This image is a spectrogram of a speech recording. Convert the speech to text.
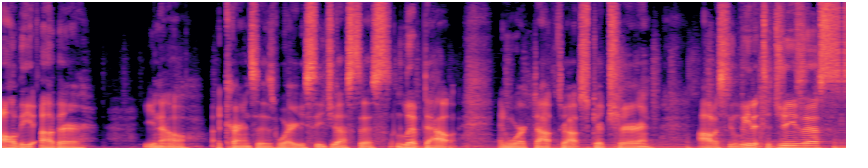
all the other, you know, occurrences where you see justice lived out and worked out throughout scripture, and obviously lead it to Jesus,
